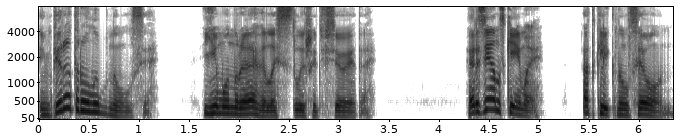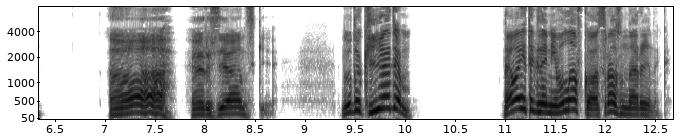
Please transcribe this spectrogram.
Император улыбнулся. Ему нравилось слышать все это. «Эрзианские мы!» — откликнулся он. «А, эрзианские. Ну так едем!» «Давай тогда не в лавку, а сразу на рынок.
